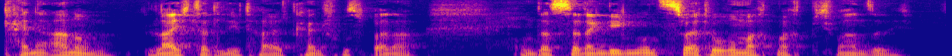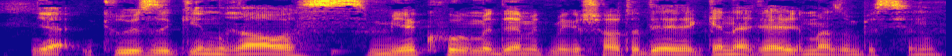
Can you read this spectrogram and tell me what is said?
keine Ahnung, Leichtathlet halt, kein Fußballer. Und dass er dann gegen uns zwei Tore macht, macht mich wahnsinnig. Ja, Grüße gehen raus. Mirko, mit der mit mir geschaut hat, der generell immer so ein bisschen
